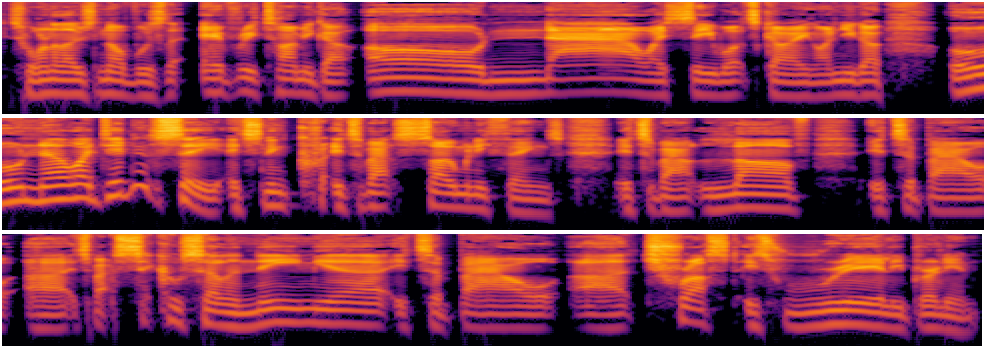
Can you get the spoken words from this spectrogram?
it's one of those novels that every time you go, "Oh, now I see what's going on," you go, "Oh no, I didn't see." It's an inc- it's about so many things. It's about love. It's about uh, it's about sickle cell anemia. It's about uh, trust. It's really brilliant.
